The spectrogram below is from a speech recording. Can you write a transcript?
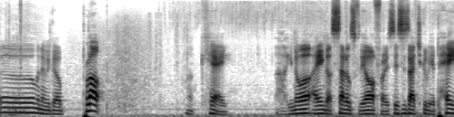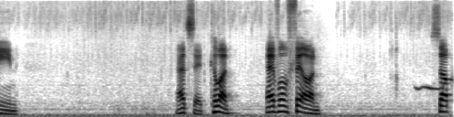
Boom, and then we go plop. Okay. Oh, you know what? I ain't got saddles for the Arthros. This is actually going to be a pain. That's it. Come on. Everyone fit on. Stop.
